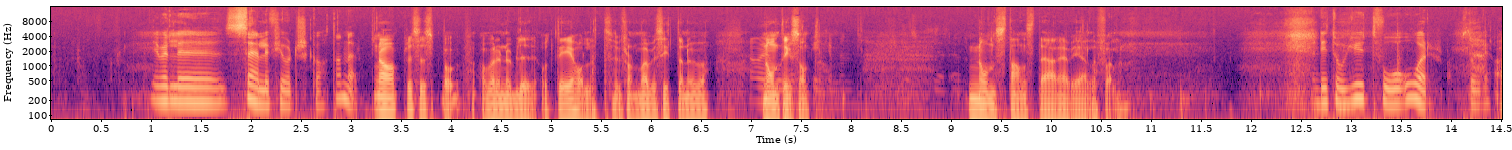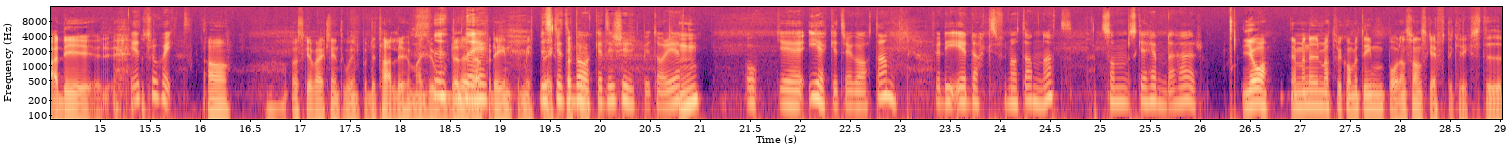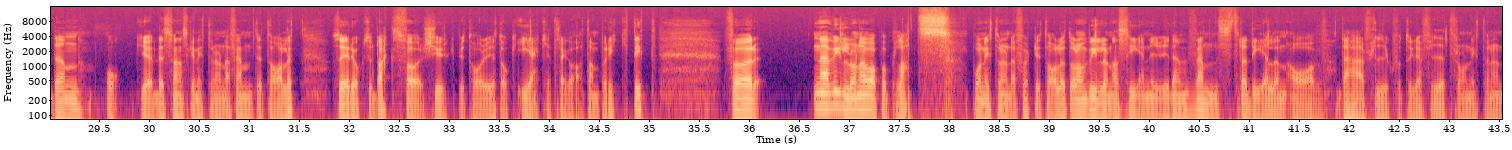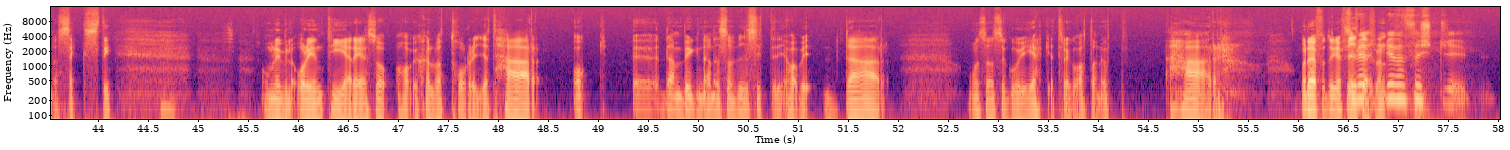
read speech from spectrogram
Det är väl eh, Sälefjordsgatan där? Ja, precis på vad det nu blir åt det hållet från var vi sitter nu. Va? Någonting sånt. Någonstans där är vi i alla fall. Men det tog ju två år, stod det. Ja, det, Det är ett projekt. ja, jag ska verkligen inte gå in på detaljer hur man gjorde det där, för det är inte mitt Vi ska expertis. tillbaka till Kyrkbytorget Mm och eh, För det är dags för något annat som ska hända här. Ja, men i och med att vi kommit in på den svenska efterkrigstiden och eh, det svenska 1950-talet så är det också dags för Kyrkbytorget och Eketrägatan på riktigt. För när villorna var på plats på 1940-talet och de villorna ser ni i den vänstra delen av det här flygfotografiet från 1960. Om ni vill orientera er så har vi själva torget här och den byggnaden som vi sitter i har vi där. Och sen så går ju Eketrädgatan upp här. Och det här fotografiet det, från... det var först, eh,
